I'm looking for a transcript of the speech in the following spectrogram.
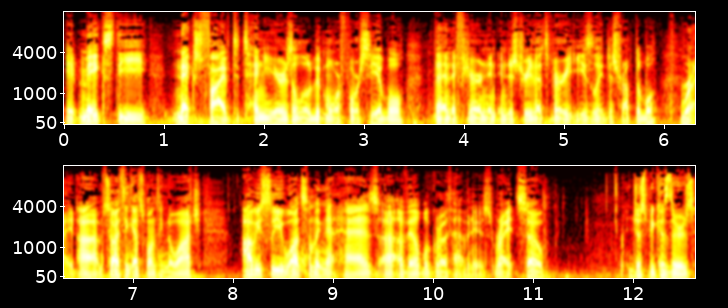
It makes the next five to ten years a little bit more foreseeable than if you're in an industry that's very easily disruptible. Right. Um, so I think that's one thing to watch. Obviously, you want something that has uh, available growth avenues, right? So just because there's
